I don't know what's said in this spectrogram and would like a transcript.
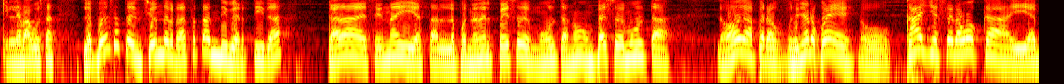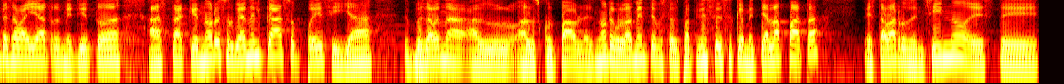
¿qué, le va a gustar? Le pones atención, de verdad está tan divertida cada escena y hasta le ponían el peso de multa, ¿no? Un peso de multa. Oiga, pero señor juez, cállese la boca. Y ya empezaba ya a transmitir toda, hasta que no resolvían el caso, pues, y ya pues daban a, los culpables, ¿no? Regularmente, pues, patines es el que metía la pata. Estaba Rudencino, este,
